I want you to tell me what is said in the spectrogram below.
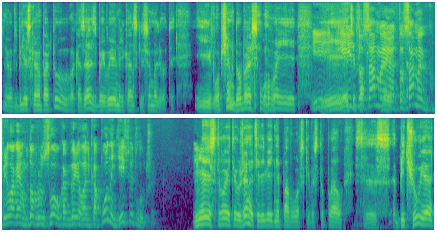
в Тбилисском порту оказались боевые американские самолеты. И, в общем, доброе слово и, и, и, и эти то, факты... самое, то самое, прилагаем к доброму слову, как говорил Аль Капоне, действует лучше. Действует, и уже на телевидении Павловский выступал, с, с, бичуя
